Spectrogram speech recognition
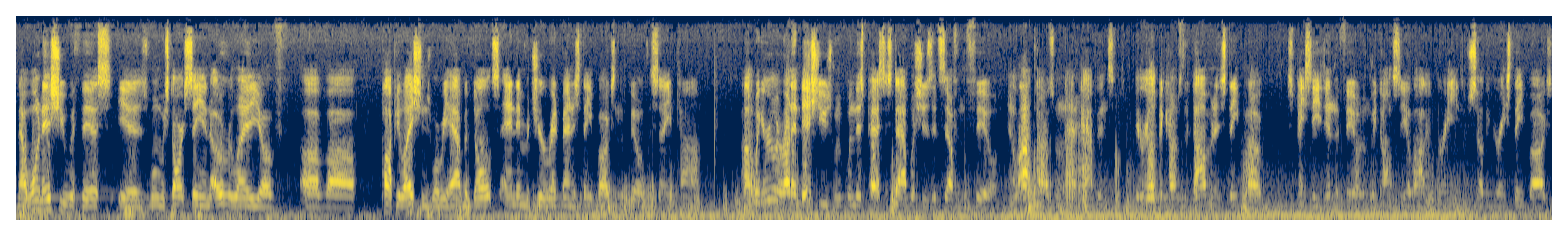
Now, one issue with this is when we start seeing overlay of, of uh, populations where we have adults and immature red-banded stink bugs in the field at the same time. Uh, we can really run into issues when, when, this pest establishes itself in the field. And a lot of times when that happens, it really becomes the dominant stink bug species in the field, and we don't see a lot of greens or southern green stink bugs.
